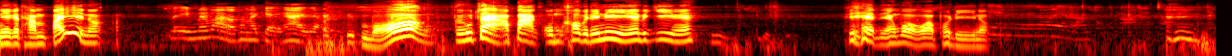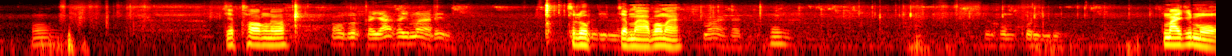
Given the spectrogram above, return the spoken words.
นี่ก็ทำไปเนาะแล้วเองไม่ว่าเราทำไมแกะง่ายจังบอกก็อุตส่าห์เอาปากอมเข้าไปในนี่ไงเมื่อกี้ไงพี่เอ็ดยังบอกว่าพอดีเนาะโอ้เจ็บท้องเลยวะเอารถขยะใครมาได้ สรุปจะมาป่มา มาครับเป็นคนคนดินมากี่โมง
